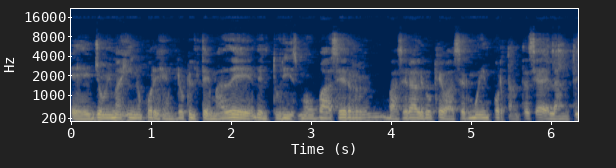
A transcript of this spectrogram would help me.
Eh, yo me imagino, por ejemplo, que el tema de, del turismo va a, ser, va a ser algo que va a ser muy importante hacia adelante.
